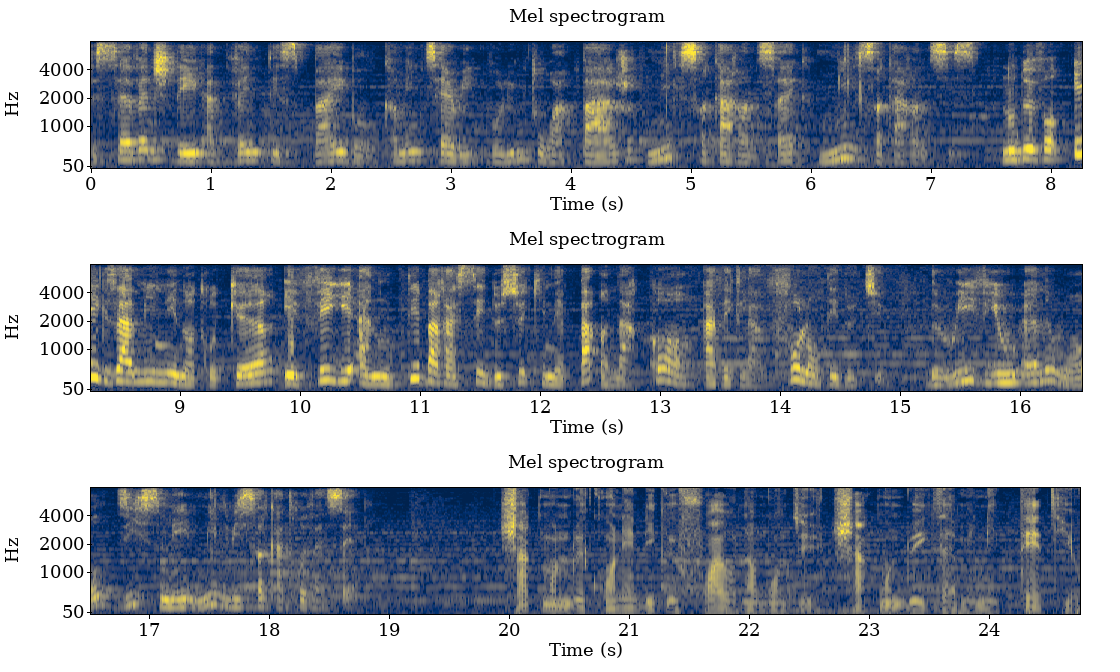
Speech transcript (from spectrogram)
The Seventh Day Adventist Bible Commentary, volume 3, page 1145-1146. Nous devons examiner notre cœur et veiller à nous débarrasser de ce qui n'est pas en accord avec la volonté de Dieu. The Review and Award 10 May 1887. Chak moun dwe konen degre fwa yo nan bon Diyo. Chak moun dwe examine tet yo.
